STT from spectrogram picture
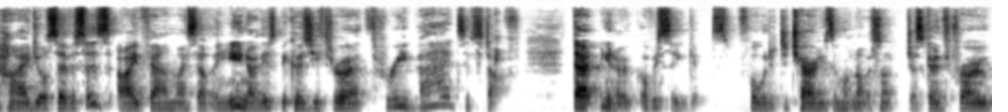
hired your services. I found myself, and you know this because you threw out three bags of stuff that, you know, obviously gets forwarded to charities and whatnot. It's not just going to throw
